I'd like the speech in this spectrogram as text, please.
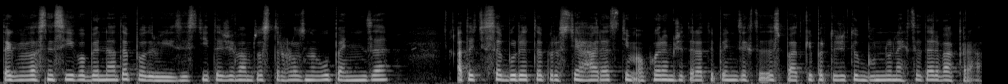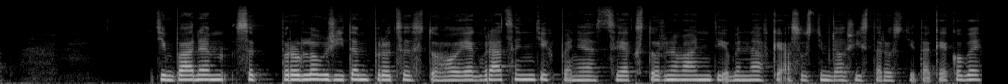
tak vy vlastně si ji objednáte po druhý, zjistíte, že vám to strhlo znovu peníze a teď se budete prostě hádat s tím obchodem, že teda ty peníze chcete zpátky, protože tu bundu nechcete dvakrát. Tím pádem se prodlouží ten proces toho, jak vrácení těch peněz, jak stornování té objednávky a jsou s tím další starosti. Tak jakoby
